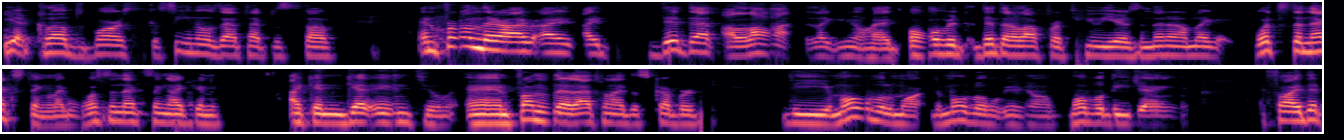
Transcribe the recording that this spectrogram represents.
yeah, clubs, bars, casinos, that type of stuff. And from there I I, I did that a lot. Like, you know, I over did that a lot for a few years. And then I'm like, what's the next thing? Like what's the next thing I can I can get into? And from there, that's when I discovered the mobile mar- the mobile, you know, mobile DJing. So I did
